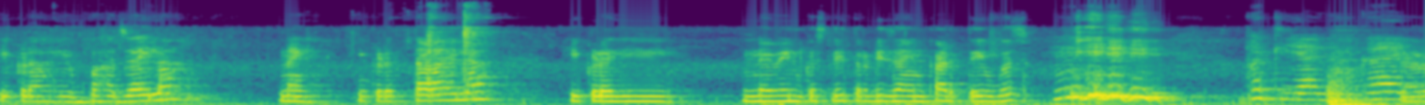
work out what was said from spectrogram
इकडं आहे भाजायला. नाही इकडं तळायला. इकडं ही नवीन कसली तर डिझाईन काढते उगच. फटली आली काय? तर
